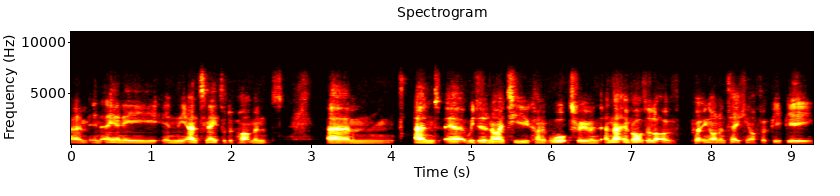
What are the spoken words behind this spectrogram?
um, in A&E, in the antenatal department, um, and uh, we did an ITU kind of walkthrough, and, and that involved a lot of putting on and taking off of PPE.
